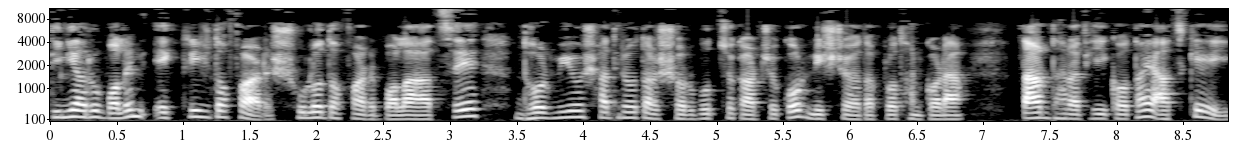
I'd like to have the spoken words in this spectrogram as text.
তিনি আরও বলেন, একত্রিশ দফার ষোলো দফার বলা আছে, ধর্মীয় স্বাধীনতার সর্বোচ্চ কার্যকর নিশ্চয়তা প্রদান করা। তার ধারাবাহিকতায় আজকে এই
